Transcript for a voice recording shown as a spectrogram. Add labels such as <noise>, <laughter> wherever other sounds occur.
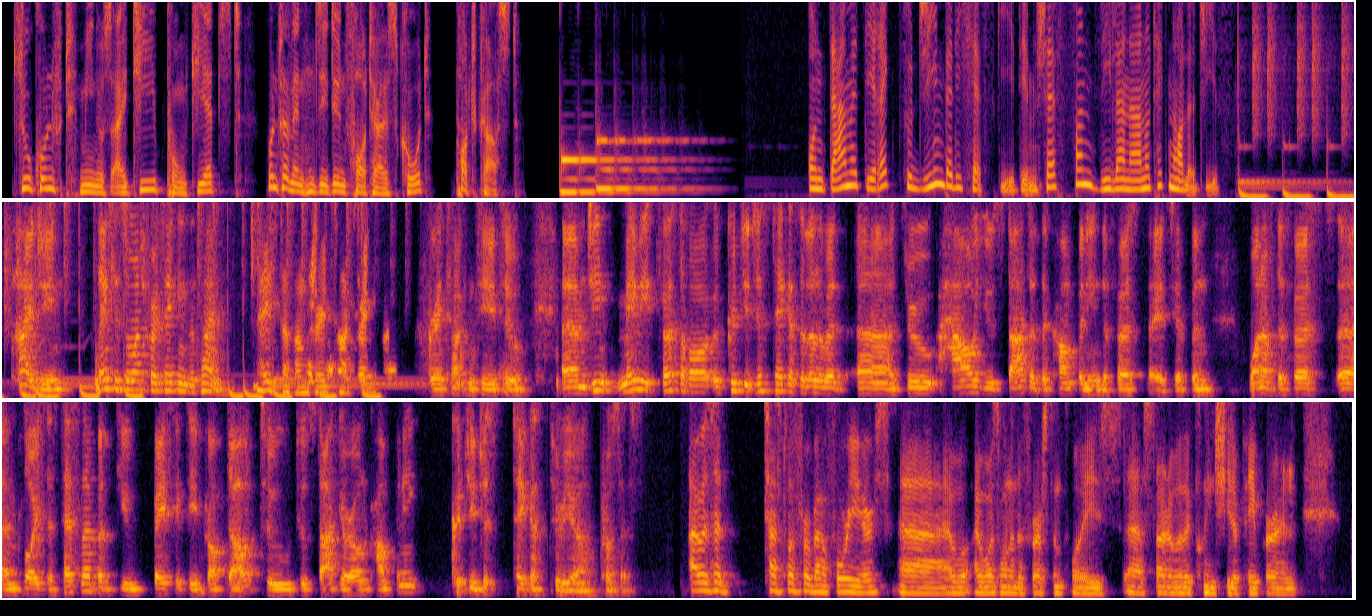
zukunft-it.jetzt und verwenden Sie den Vorteilscode Podcast. Und damit direkt zu Gene Bedichewski, dem Chef von Sila Nanotechnologies. Hi, Gene. Thank you so much for taking the time. Hey, Stefan. Great talking to you. Great talking to you too. Um, Gene, maybe first of all, could you just take us a little bit uh, through how you started the company in the first place? You've been one of the first uh, employees as Tesla, but you basically dropped out to to start your own company. Could you just take us through your process? I was at Tesla for about four years. Uh, I, w- I was one of the first employees. Uh, started with a clean sheet of paper, and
